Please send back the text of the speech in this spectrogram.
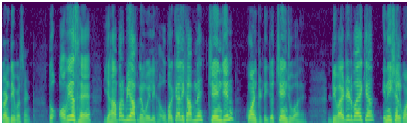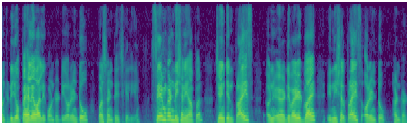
20 परसेंट। तो ऑब्वियस है यहाँ पर भी आपने वही लिखा। ऊपर क्या लिखा आपने? चेंज इन क्वांटिटी जो चेंज हुआ है। डिवाइडेड बाय क्या? इनिशियल क्वांटिटी जो पहले वाली क्वांटिटी और इनटू परसेंटेज के लिए। सेम कंडीशन यहाँ पर। Change in price divided by initial price और इनटू 100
